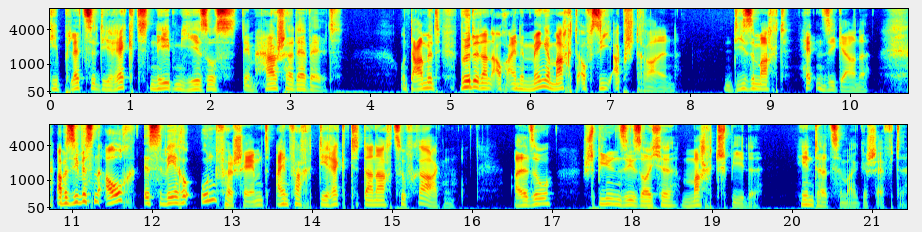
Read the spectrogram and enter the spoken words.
die Plätze direkt neben Jesus, dem Herrscher der Welt. Und damit würde dann auch eine Menge Macht auf sie abstrahlen. Diese Macht hätten sie gerne. Aber sie wissen auch, es wäre unverschämt, einfach direkt danach zu fragen. Also spielen sie solche Machtspiele, Hinterzimmergeschäfte.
